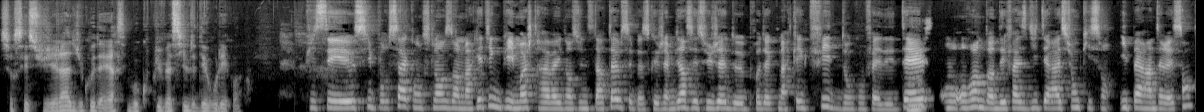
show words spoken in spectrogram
sur ces sujets-là, du coup derrière c'est beaucoup plus facile de dérouler quoi. Puis c'est aussi pour ça qu'on se lance dans le marketing. Puis moi, je travaille dans une startup, c'est parce que j'aime bien ces sujets de product market fit. Donc on fait des tests, on, on rentre dans des phases d'itération qui sont hyper intéressantes.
